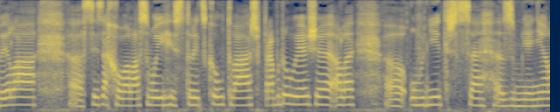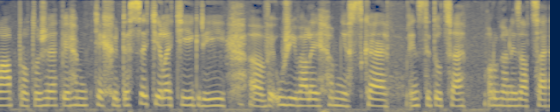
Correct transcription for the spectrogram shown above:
vila eh, si zachovala svoji historickou tvář. Pravdou je, že ale eh, uvnitř se změnila, protože během těch desetiletí, kdy ji využívali městské instituce, organizace,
